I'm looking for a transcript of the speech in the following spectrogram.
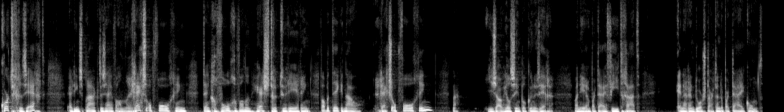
Kort gezegd, er dient sprake te zijn van rechtsopvolging ten gevolge van een herstructurering. Wat betekent nou rechtsopvolging? Nou, je zou heel simpel kunnen zeggen: wanneer een partij failliet gaat en er een doorstartende partij komt,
